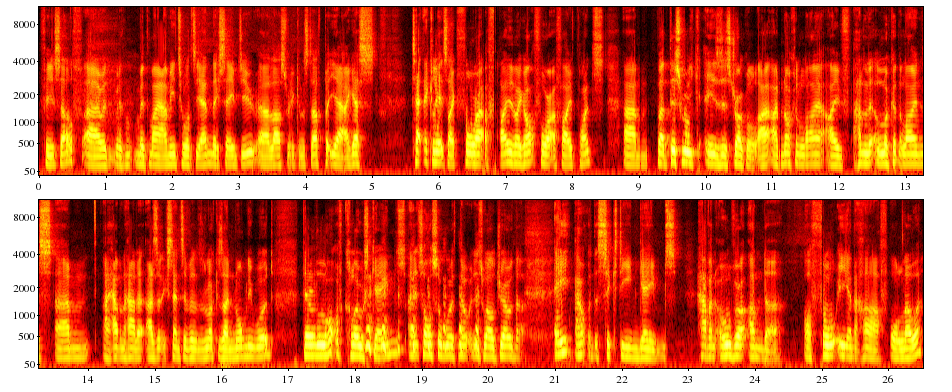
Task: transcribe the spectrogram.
for yourself. Uh, with, with with Miami towards the end, they saved you uh, last week and stuff. But yeah, I guess technically it's like four out of five I got four out of five points um, but this week is a struggle I, I'm not gonna lie I've had a little look at the lines um, I haven't had as an extensive a look as I normally would there are a lot of close games and it's also worth noting as well Joe that eight out of the 16 games have an over under of 40 and a half or lower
